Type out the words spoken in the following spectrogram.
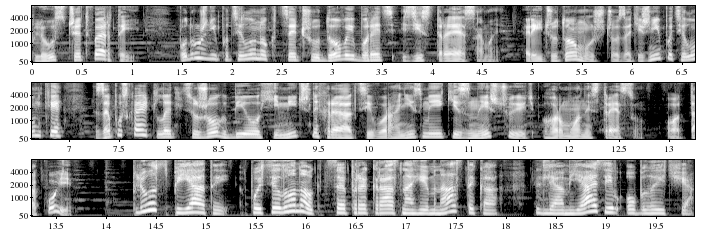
Плюс четвертий. Подружній поцілунок це чудовий борець зі стресами. Річ у тому, що затяжні поцілунки запускають ланцюжок біохімічних реакцій в організмі, які знищують гормони стресу. От такої. Плюс п'ятий поцілунок це прекрасна гімнастика для м'язів обличчя.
